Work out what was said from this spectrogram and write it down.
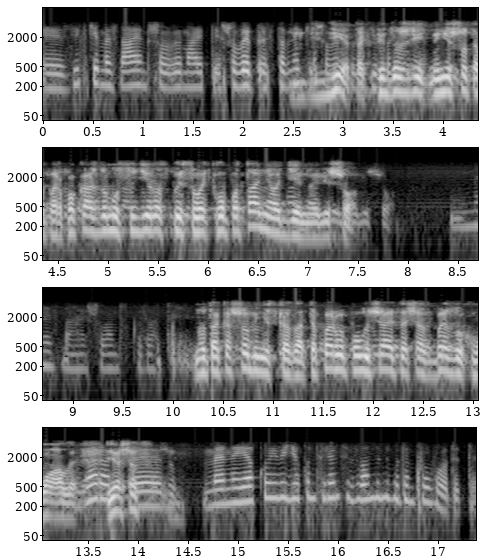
Е, Звідки ми знаємо, що ви маєте, що ви представник і що ви Є, так підождіть, мені що тепер по кожному суді розписувати клопотання віддільно, чи що? Знаю, що вам сказати. Ну так а що мені сказати? Тепер ви, виходить, зараз без ухвали. Зараз Я е, щас... ми ніякої відеоконференції з вами не будемо проводити.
